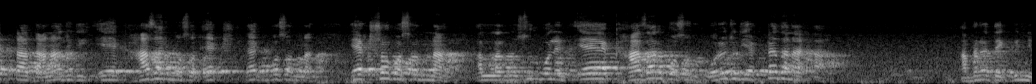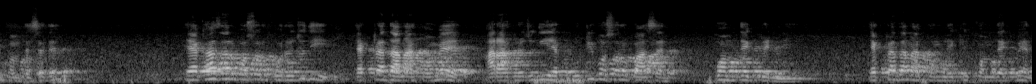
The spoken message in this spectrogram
একটা দানা যদি এক হাজার বছর, এক এক বছর না, একশো বছর না আল্লাহ রসুল বলেন, এক হাজার বছর পরে যদি একটা দানা খা আপনারা দেখবেন নি কমতেছে দেন এক হাজার বছর পরে যদি একটা দানা কমে আর আপনি যদি এক কোটি বছরও বাঁচেন, কম দেখবেন নি। একটা দানা কমলে কি কম দেখবেন?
